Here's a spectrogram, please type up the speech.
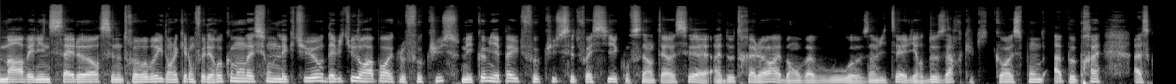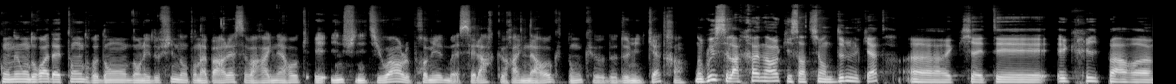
Marvel Insider, c'est notre rubrique dans laquelle on fait des recommandations de lecture, d'habitude en rapport avec le focus, mais comme il n'y a pas eu de focus cette fois-ci et qu'on s'est intéressé à, à deux trailers, et ben on va vous euh, inviter à lire deux arcs qui correspondent à peu près à ce qu'on est en droit d'attendre dans, dans les deux films dont on a parlé, à savoir Ragnarok et Infinity War. Le premier, bah, c'est l'arc Ragnarok, donc euh, de 2004. Donc oui, c'est l'arc Ragnarok qui est sorti en 2004, euh, qui a été écrit par euh,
